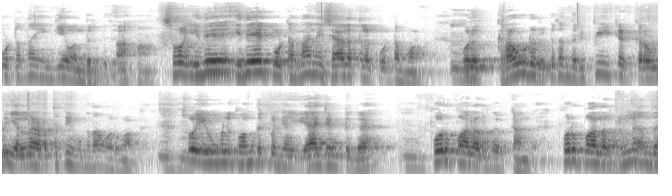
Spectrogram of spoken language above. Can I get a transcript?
கூட்டம் தான் இங்கேயும் வந்திருக்குது. ஸோ இதே இதே கூட்டம் தான் நீ சேலத்தில் கூட்டம் போனோம். ஒரு க்ரௌடு இருக்குது. அந்த ரிப்பீட்டட் க்ரௌடு எல்லா இடத்துக்கும் இவங்க தான் வருவாங்க. ஸோ இவங்களுக்கு வந்து கொஞ்சம் ஏஜென்ட்டுங்க ம். பொறுப்பாளருங்க இருக்காங்க. பொறுப்பாளர்கள் அந்த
